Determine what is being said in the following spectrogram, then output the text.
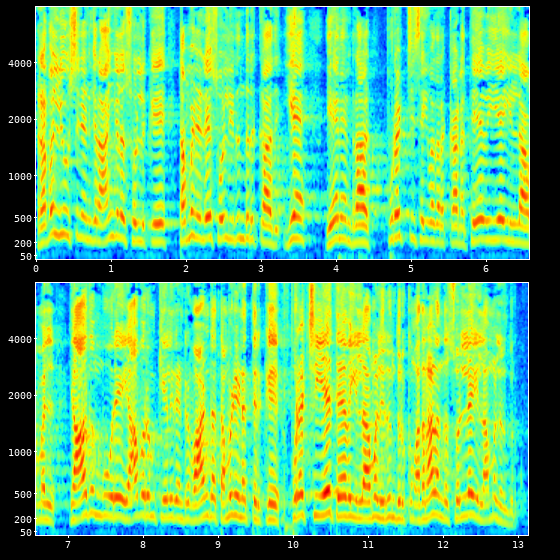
ரெவல்யூஷன் என்கிற ஆங்கில சொல்லுக்கு தமிழிலே சொல் இருந்திருக்காது. ஏன்? ஏனென்றால் புரட்சி செய்வதற்கான தேவையே இல்லாமல் யாதும் ஊரே யாவரும் கேளீர் என்று வாழ்ந்த தமிழினத்திற்கு புரட்சியே தேவையில்லாமல் இருந்திருக்கும். அதனால் அந்த சொல்லே இல்லாமல் இருந்திருக்கும்.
